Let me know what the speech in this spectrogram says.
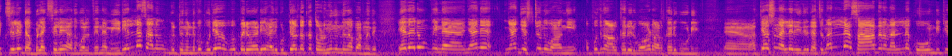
എക്സൽ ഡബിൾ എക്സൽ അതുപോലെ തന്നെ മീഡിയ എല്ലാ സാധനവും കിട്ടുന്നുണ്ട്. ഇപ്പൊ പുതിയ പരിപാടി അതിൽ കുട്ടികൾക്കൊക്കെ തുടങ്ങുന്നുണ്ടെന്നാ പറഞ്ഞത്. ഏതായാലും പിന്നെ ഞാൻ ഞാൻ ജസ്റ്റ് ഒന്ന് വാങ്ങി. അപ്പൊ ആൾക്കാർ ഒരുപാട് ആൾക്കാർ കൂടി. അത്യാവശ്യം നല്ല രീതിയിൽ കച്ച നല്ല സാധനം നല്ല ക്വാണ്ടിറ്റി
